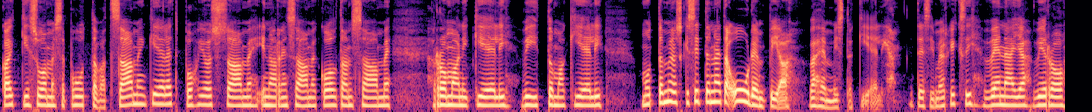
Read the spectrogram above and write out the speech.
kaikki Suomessa puhuttavat saamen kielet, pohjoissaame, inarin saame, koltan saame, romanikieli, viittomakieli, mutta myöskin sitten näitä uudempia vähemmistökieliä. Et esimerkiksi Venäjä, Viro,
